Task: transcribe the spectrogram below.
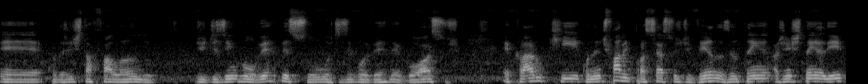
é, quando a gente está falando de desenvolver pessoas, desenvolver negócios. É claro que quando a gente fala em processos de vendas, eu tenho, a gente tem ali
